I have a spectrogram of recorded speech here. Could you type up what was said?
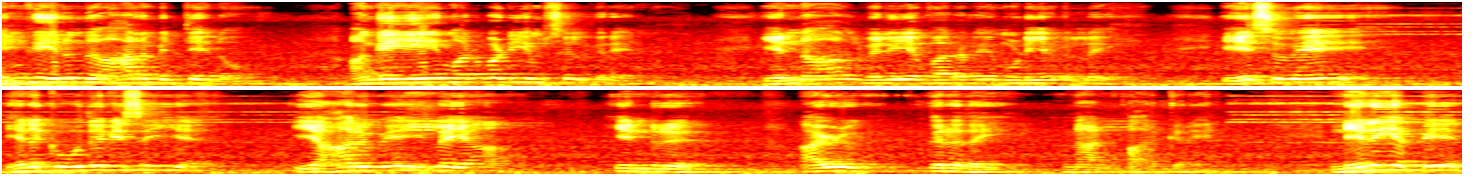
எங்கு இருந்து ஆரம்பித்தேனோ அங்கேயே மறுபடியும் செல்கிறேன். என்னால் வெளியே வரவே முடியவில்லை. இயேசுவே எனக்கு உதவி செய்ய யாருமே இல்லையா என்று அழுகிறதை நான் பார்க்கிறேன். நிறைய பேர்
